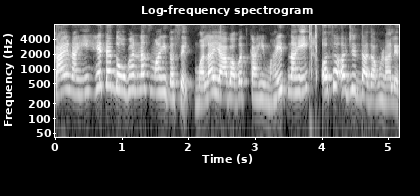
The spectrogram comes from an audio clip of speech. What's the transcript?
काय नाही हे त्या दोघांनाच माहीत असेल. मला याबाबत काही माहीत नाही असं अजित दादा म्हणालेत.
